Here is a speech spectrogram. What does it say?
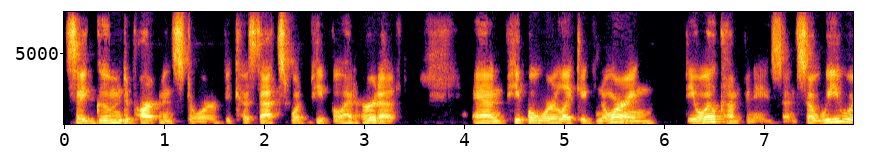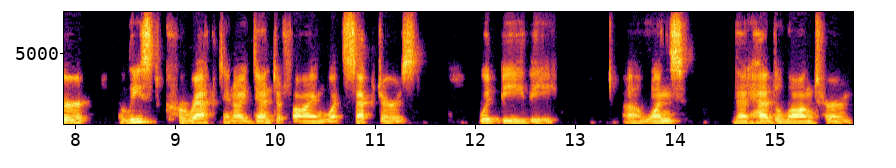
say, GUM department store because that's what people had heard of, and people were like ignoring the oil companies, and so we were at least correct in identifying what sectors would be the uh, ones that had the long term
